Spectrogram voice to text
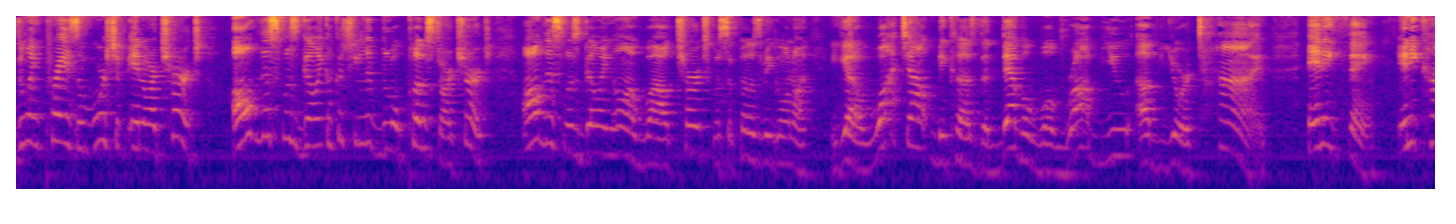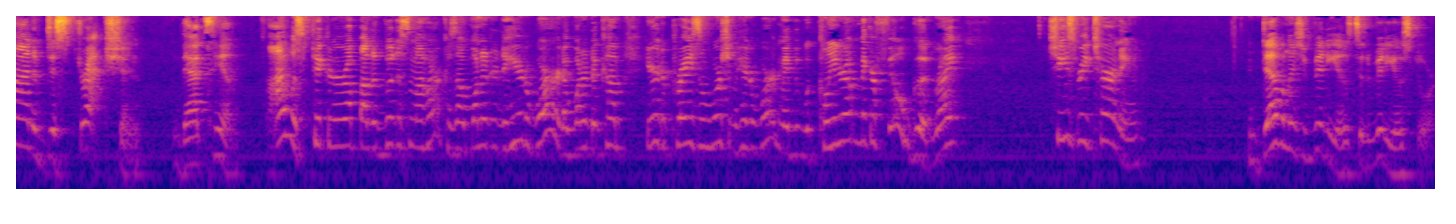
doing praise and worship in our church. All this was going because she lived a little close to our church. All this was going on while church was supposed to be going on. You got to watch out because the devil will rob you of your time. Anything, any kind of distraction, that's him. I was picking her up out of the goodness of my heart because I wanted her to hear the word. I wanted her to come here to praise and worship hear the word. Maybe would clean her up and make her feel good, right? She's returning devilish videos to the video store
